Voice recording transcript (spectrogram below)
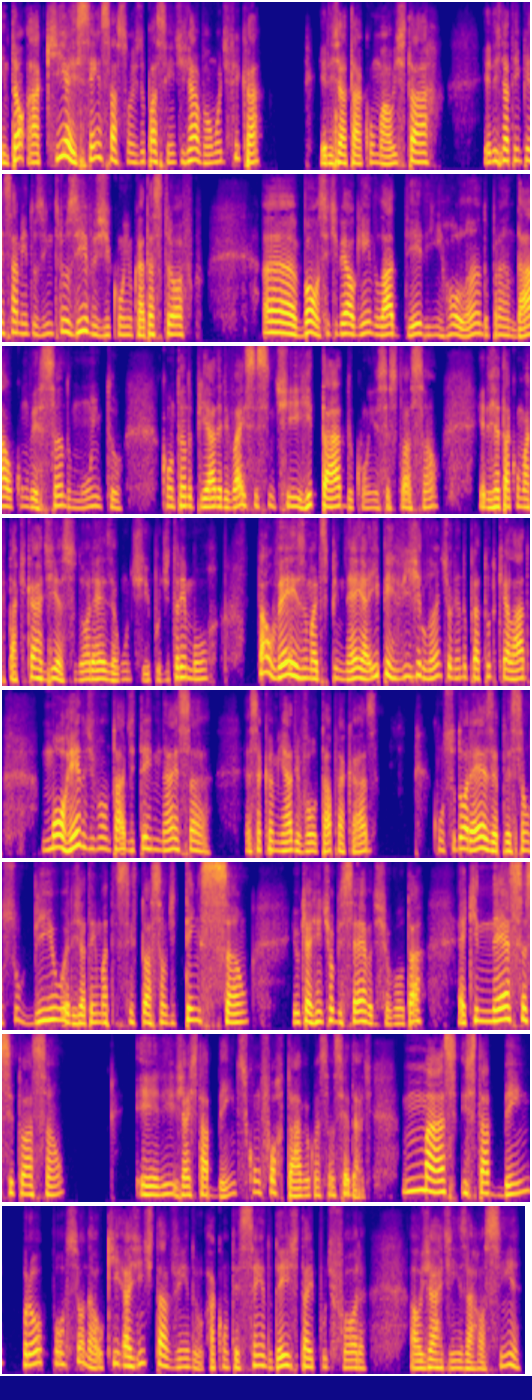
Então, aqui as sensações do paciente já vão modificar. Ele já está com mal-estar, ele já tem pensamentos intrusivos de cunho catastrófico. Ah, bom, se tiver alguém do lado dele enrolando para andar ou conversando muito, contando piada, ele vai se sentir irritado com essa situação. Ele já está com uma taquicardia, sudorese, algum tipo de tremor. Talvez uma dispneia hipervigilante, olhando para tudo que é lado, morrendo de vontade de terminar essa, essa caminhada e voltar para casa. Com sudorese, a pressão subiu, ele já tem uma situação de tensão. E o que a gente observa, deixa eu voltar, é que nessa situação ele já está bem desconfortável com essa ansiedade, mas está bem proporcional. O que a gente está vendo acontecendo desde Itaipu de Fora aos Jardins, à Rocinha,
